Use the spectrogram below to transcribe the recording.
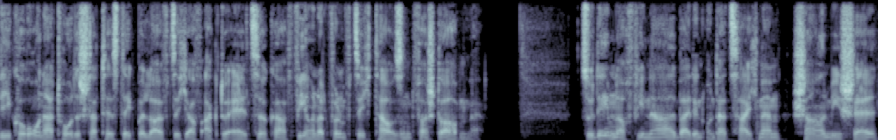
die Corona-Todesstatistik beläuft sich auf aktuell ca. 450.000 Verstorbene. Zudem noch final bei den Unterzeichnern Charles Michel,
